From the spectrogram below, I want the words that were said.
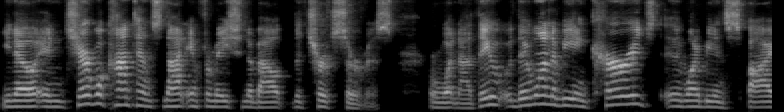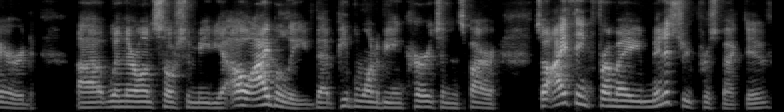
you know, and shareable content's not information about the church service or whatnot. They they want to be encouraged, they want to be inspired uh, when they're on social media. Oh, I believe that people want to be encouraged and inspired. So I think from a ministry perspective,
